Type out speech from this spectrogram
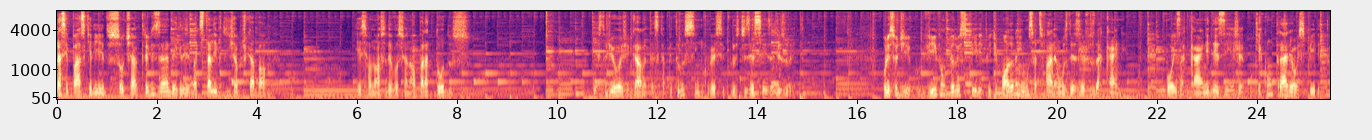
Graça e paz, queridos. Sou Tiago Trevisan, da Igreja Batista Livre de Jabuticabal. Esse é o nosso devocional para todos. Texto de hoje, Gálatas, capítulo 5, versículos 16 a 18. Por isso digo: vivam pelo Espírito, e de modo nenhum satisfarão os desejos da carne, pois a carne deseja o que é contrário ao Espírito,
